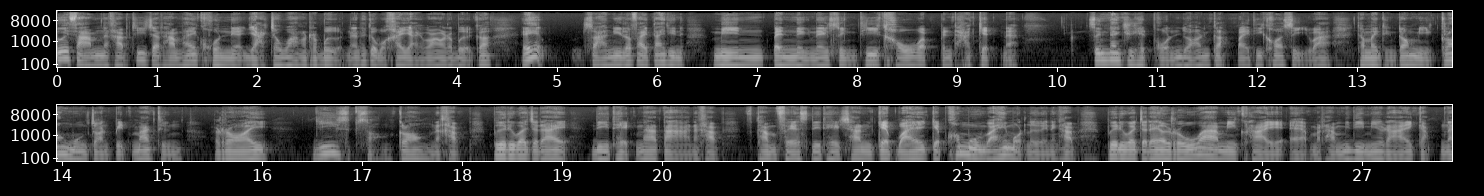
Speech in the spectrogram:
ด้วยซ้ำนะครับที่จะทำให้คนเนี่ยอยากจะวางระเบิดนะถ้าเกิดว่าใครอยากวางระเบิดก็เอ๊ะสถานีรถไฟใต้ดินมีเป็นหนึ่งในสิ่งที่เขาแบบเป็น target นะ ซึ่งนั่นคือเหตุผลย้อนกลับไปที่ข้อ 4 ว่าทำไมถึงต้องมีกล้องวงจรปิดมากถึง122 กล้องนะครับ เพื่อที่ว่าจะได้ detect หน้าตานะครับทำ face detection เก็บไว้เก็บข้อมูลไว้ให้หมดเลยนะครับ เพื่อที่ว่าจะได้รู้ว่ามีใครแอบมาทำไม่ดีไม่ร้ายกับใน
